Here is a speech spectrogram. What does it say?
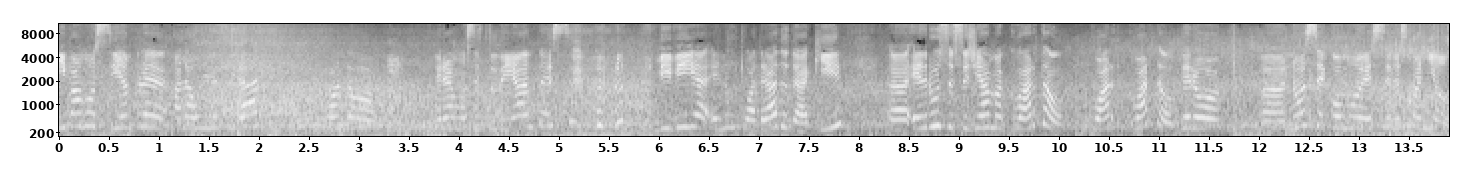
íbamos siempre a la universidad cuando éramos estudiantes. Vivía en un cuadrado de aquí, eh, en ruso se llama cuarto, cuarto, pero eh, no sé cómo es en español,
